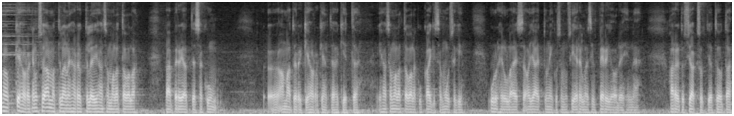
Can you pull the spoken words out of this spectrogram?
No kehorakennuksen ammattilainen harjoittelee ihan samalla tavalla pääperiaatteessa kuin amatöörikehorakentajakin, että ihan samalla tavalla kuin kaikissa muissakin urheilulajeissa on jaettu niin semmoisiin erilaisiin periodeihin nämä harjoitusjaksot. Ja tuota,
